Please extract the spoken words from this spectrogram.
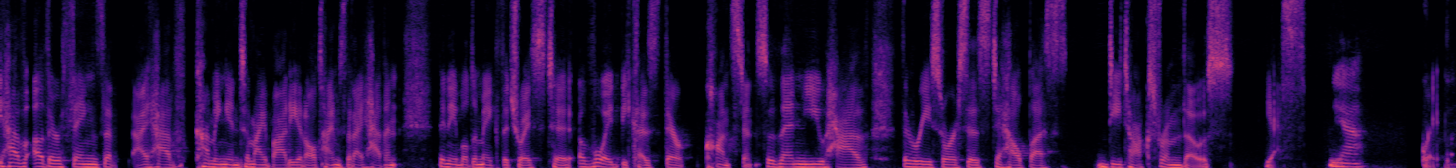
have other things that I have coming into my body at all times that I haven't been able to make the choice to avoid because they're constant. So then you have the resources to help us detox from those. Yes. Yeah. Great.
